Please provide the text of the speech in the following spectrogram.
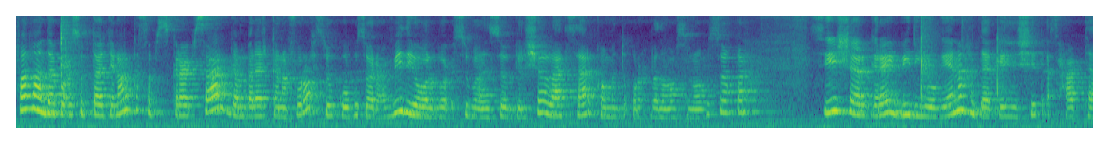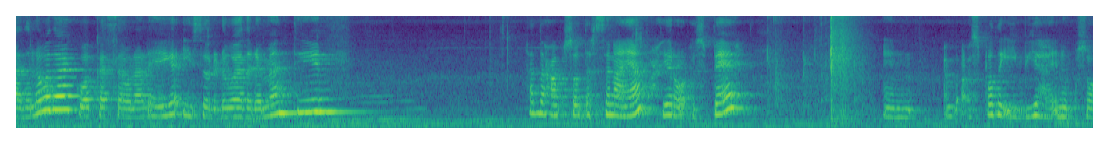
Fadlan hadaa ku cusubtaa janaalka subscribe saar gambaleelkana furo suu kuugu soo dhaco video walba cusub aan soo gelsho laag saar comment qurux badan hoos noogu soo qor. Sii shaar garay videogeena haddaa ka heshid asxaabtaada la wadaag waa kaasaa walaalahayga iyo soo dhadhawaada dhammaantiin. Hadda waxaan ku soo darsanayaa wax oo cusbe cusbada iyo biyaha inay ku soo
